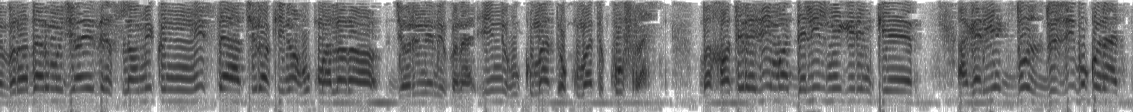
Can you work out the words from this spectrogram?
برادر مجاهد اسلامی کن نیست چرا که اینا حکم الله را جاری نمی کنه این حکومت حکومت کفر است به خاطر از این ما دلیل میگیریم که اگر یک دوز دوزی بکند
